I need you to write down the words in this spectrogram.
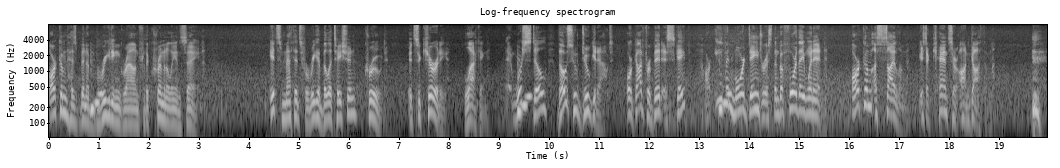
Arkham has been a breeding ground for the criminally insane. Its methods for rehabilitation, crude. Its security, lacking. And we're still, those who do get out, or God forbid escape, are even more dangerous than before they went in. Arkham Asylum is a cancer on Gotham.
